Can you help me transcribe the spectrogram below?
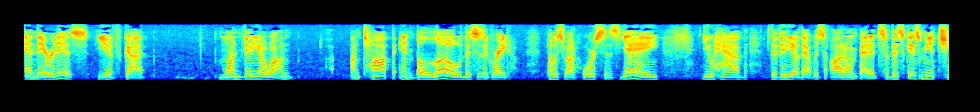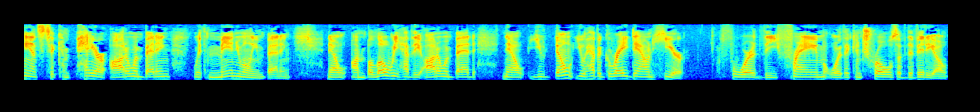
and there it is. You've got one video on on top and below. This is a great post about horses. Yay! You have the video that was auto embedded. So this gives me a chance to compare auto embedding with manually embedding. Now on below we have the auto embed. Now you don't you have a gray down here for the frame or the controls of the video.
